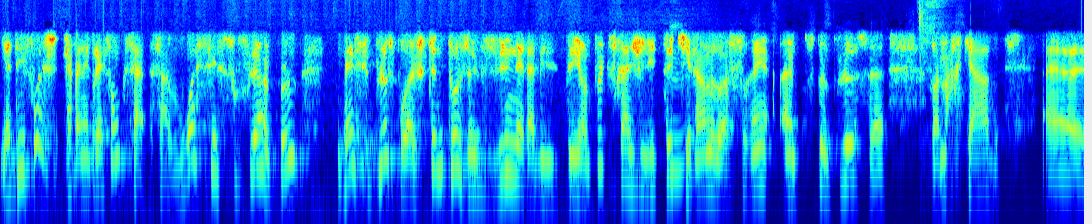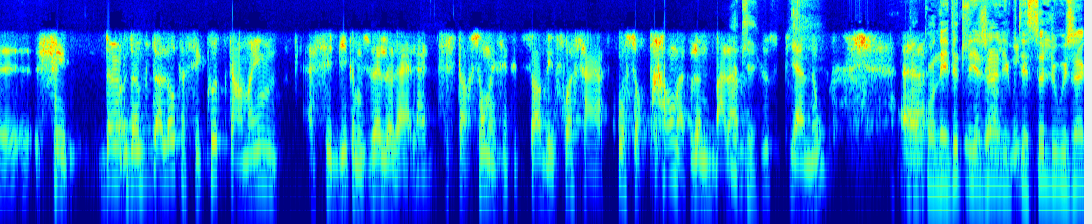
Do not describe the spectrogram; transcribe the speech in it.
Il y a des fois, j'avais l'impression que sa, sa voix s'essoufflait un peu, mais c'est plus pour ajouter une touche de vulnérabilité, un peu de fragilité qui rend le refrain un petit peu plus euh, remarquable. Euh, c'est d'un d'un bout à l'autre, ça s'écoute quand même assez bien, comme je disais, là, la, la distorsion d'un synthétiseur, des fois, ça peut surprendre après une balade plus piano. Euh, Donc, on invite les le gens à l'écouter ça, Louis-Jean.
